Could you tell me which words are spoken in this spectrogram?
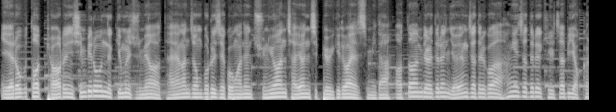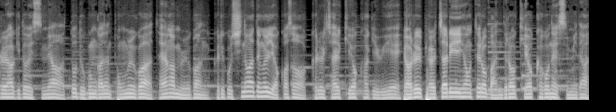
예로부터 별은 신비로운 느낌을 주며 다양한 정보를 제공하는 중요한 자연 지표이기도 하였습니다. 어떠한 별들은 여행자들과 항해자들의 길잡이 역할을 하기도 했으며 또 누군가는 동물과 다양한 물건 그리고 신화 등을 엮어서 그를 잘 기억하기 위해 별을 별자리의 형태로 만들어 기억하곤 했습니다.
